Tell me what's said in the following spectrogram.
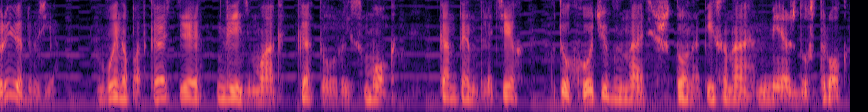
Привет, друзья! Вы на подкасте «Ведьмак, который смог». Контент для тех, кто хочет знать, что написано между строк.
